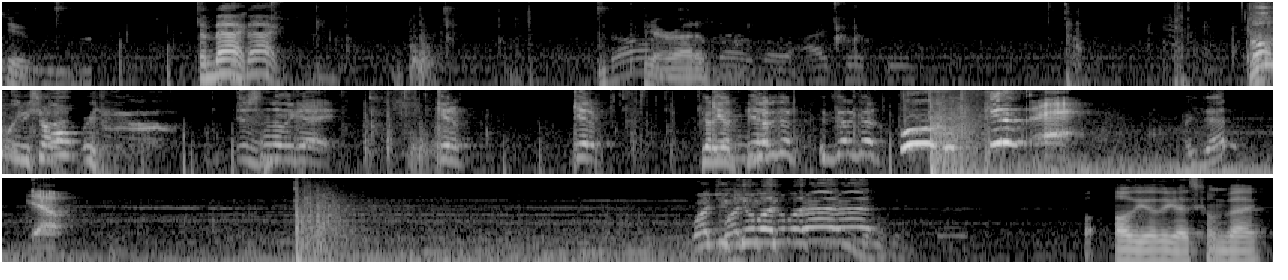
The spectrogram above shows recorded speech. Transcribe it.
to? Come back. Come back. Get her at him. Oh, we oh. shot him. There's another guy. Get him. Get him. He's got a gun. He's got a gun. He's got a gun. Woo! Get him. Eh. Are you dead? Yep. Why'd you kill my friend? All the other guys come back.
